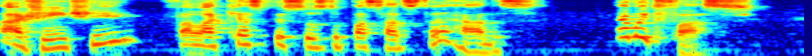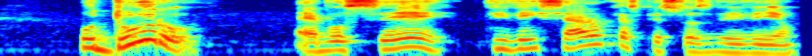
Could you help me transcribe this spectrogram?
a gente falar que as pessoas do passado estão erradas. É muito fácil. O duro é você vivenciar o que as pessoas viviam.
